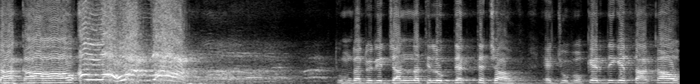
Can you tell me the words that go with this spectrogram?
তাকাও। আল্লাহু আকবার! তোমরা যদি জান্নাতি লোক দেখতে চাও, এই যুবকের দিকে তাকাও।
